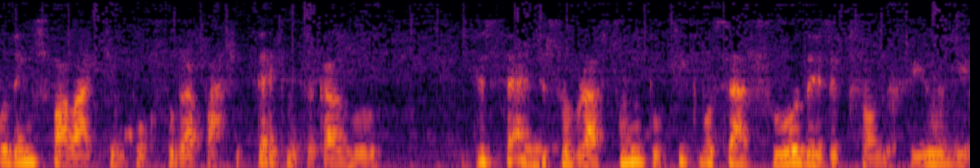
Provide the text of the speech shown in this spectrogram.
podemos falar aqui um pouco sobre a parte técnica, caso disserte sobre o assunto, o que, que você achou da execução do filme.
